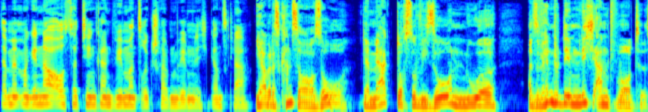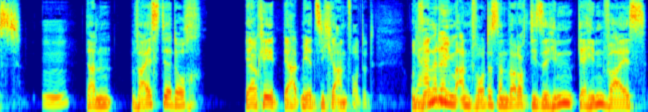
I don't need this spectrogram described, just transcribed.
Damit man genau aussortieren kann, wem man zurückschreibt und wem nicht, ganz klar. Ja, aber das kannst du auch so. Der merkt doch sowieso nur, also wenn du dem nicht antwortest, Mhm. dann weiß der doch, ja, okay, der hat mir jetzt nicht geantwortet. Und Ja, wenn du ihm antwortest, dann war doch diese Hin der Hinweis,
